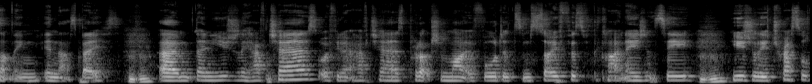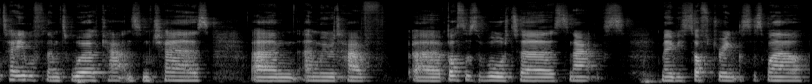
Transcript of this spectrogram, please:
something in that space. Um, then you usually have chairs or if you don't have chairs production might have ordered some sofas for the client agency. Usually a trestle table for them to work at and some chairs. Um, and we would have uh, bottles of water snacks maybe soft drinks as well.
